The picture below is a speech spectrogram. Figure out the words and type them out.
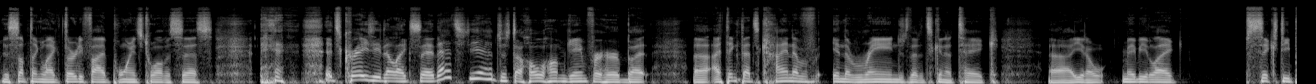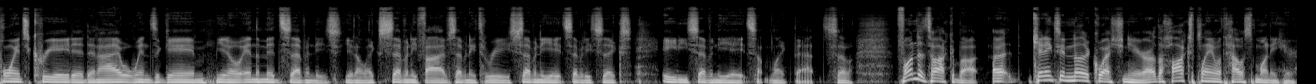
is something like 35 points, 12 assists. it's crazy to like say that's yeah, just a ho hum game for her, but uh, I think that's kind of in the range that it's going to take. Uh, you know, maybe like 60 points created and Iowa wins a game, you know, in the mid 70s, you know, like 75, 73, 78, 76, 80, 78, something like that. So fun to talk about. Uh, Kennington, another question here. Are the Hawks playing with house money here?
